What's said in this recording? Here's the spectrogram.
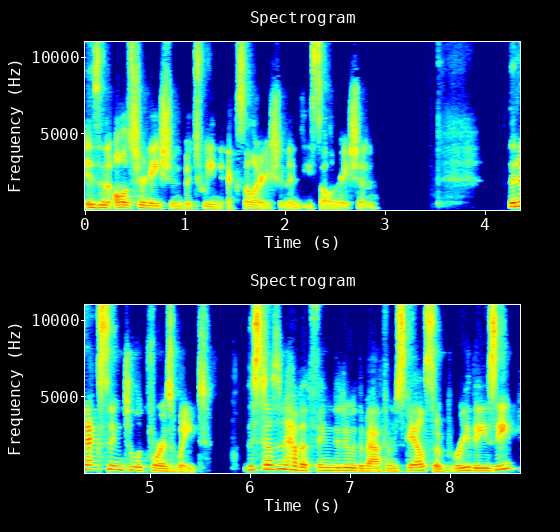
is an alternation between acceleration and deceleration. The next thing to look for is weight. This doesn't have a thing to do with the bathroom scale, so breathe easy.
